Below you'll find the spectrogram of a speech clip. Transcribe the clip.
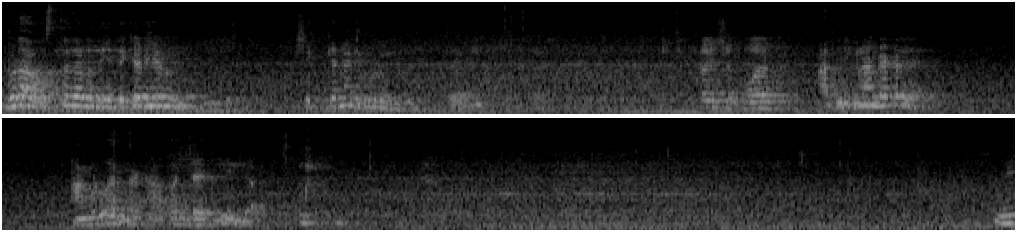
ഇവിടെ അവസ്ഥ ഇതാണ് തീറ്റയ്ക്ക് അടിയാണ് ചിക്കൻ അടിപൊളി അതിരിക്കണ കണ്ടിട്ടല്ലേ? അങ്ങോട്ട് വരണ്ട ആ പഞ്ചായത്തിലില്ല നീ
